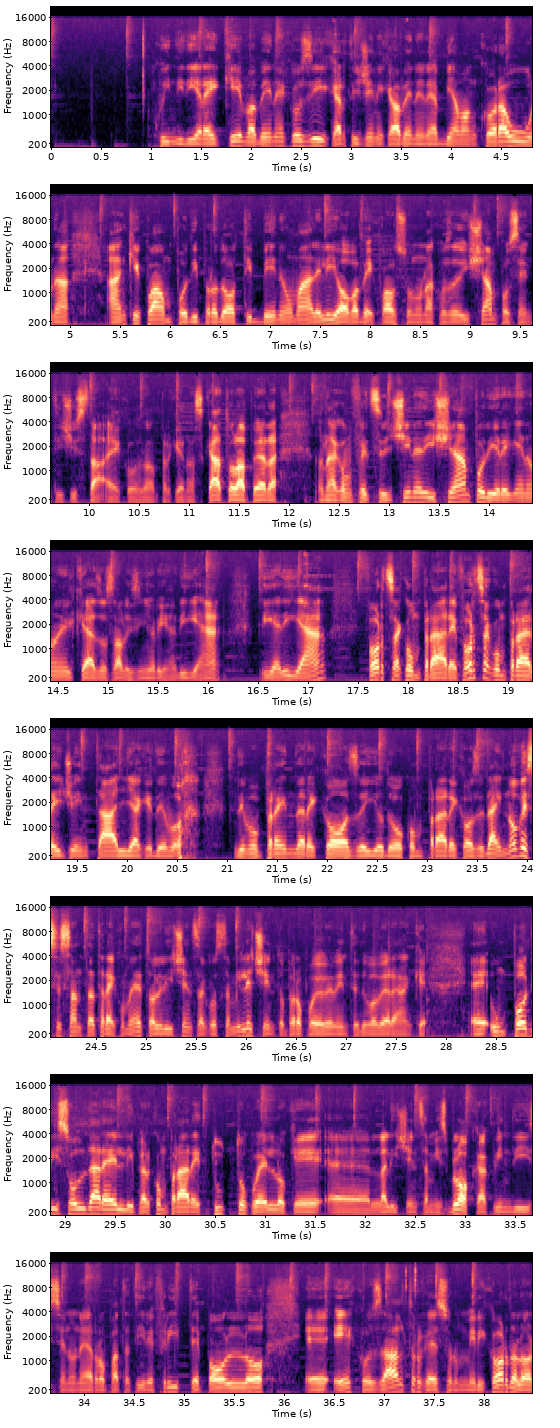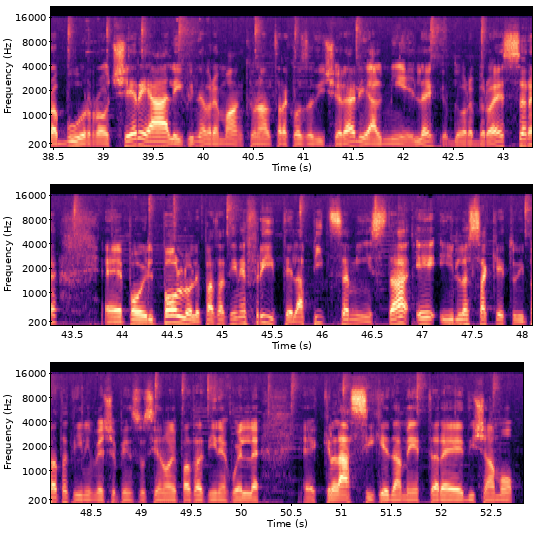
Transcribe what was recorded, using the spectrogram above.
Quindi direi che va bene così carta igienica va bene ne abbiamo ancora una. Anche qua un po' di prodotti bene o male li ho. Vabbè qua sono una cosa di shampoo senti ci sta ecco no, perché una scatola per una confezioncina di shampoo direi che non è il caso. Salve signorina dica dica dica Forza comprare, forza comprare i Gentaglia che devo, devo prendere cose, io devo comprare cose. Dai, 9,63, come detto la licenza costa 1100, però poi ovviamente devo avere anche eh, un po' di soldarelli per comprare tutto quello che eh, la licenza mi sblocca, quindi se non erro patatine fritte, pollo eh, e cos'altro che adesso non mi ricordo. Allora, burro, cereali, quindi avremo anche un'altra cosa di cereali al miele, che dovrebbero essere. Eh, poi il pollo, le patatine fritte, la pizza mista e il sacchetto di patatine invece penso siano le patatine quelle eh, classiche da mettere diciamo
